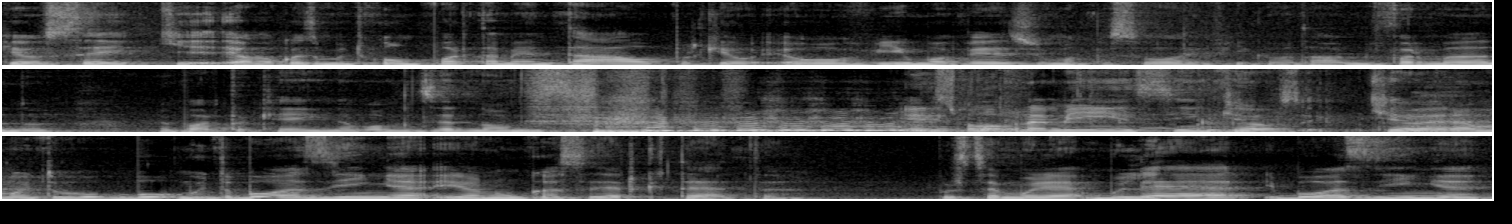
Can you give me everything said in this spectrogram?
que eu sei que é uma coisa muito comportamental, porque eu, eu ouvi uma vez de uma pessoa, enfim, quando eu estava me formando, não importa quem, não vou me dizer nomes, ele falou para mim, assim, que eu, que eu era muito, muito boazinha e eu nunca ser arquiteta, por ser mulher, mulher e boazinha.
